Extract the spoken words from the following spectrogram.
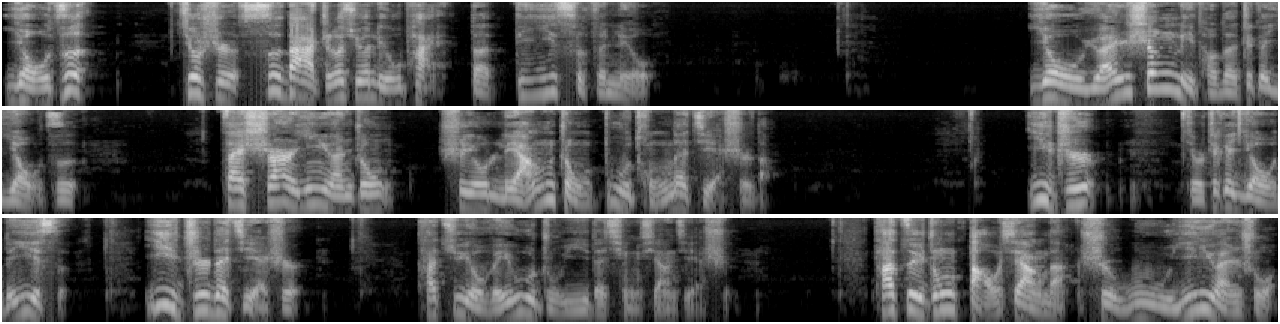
有字就是四大哲学流派的第一次分流。有缘生里头的这个有字，在十二因缘中。是有两种不同的解释的。一支就是这个“有”的意思，一支的解释，它具有唯物主义的倾向解释，它最终导向的是五因缘说。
